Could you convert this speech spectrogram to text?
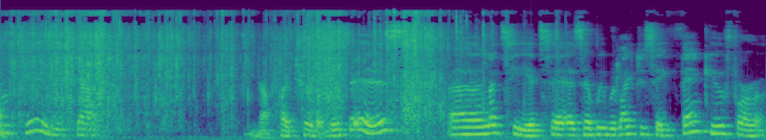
Okay, we've got, not quite sure what this is. Uh, let's see, it says that we would like to say thank you for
